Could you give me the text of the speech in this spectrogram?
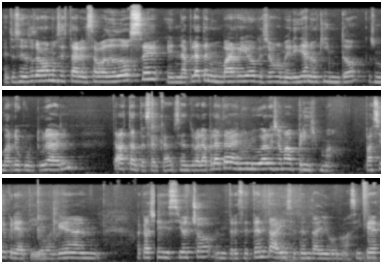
Entonces nosotros vamos a estar el sábado 12 en La Plata, en un barrio que se llama Meridiano Quinto, que es un barrio cultural, Está bastante cerca del centro de La Plata, en un lugar que se llama Prisma, espacio creativo, que queda en la calle 18, entre 70 y 71. Así que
